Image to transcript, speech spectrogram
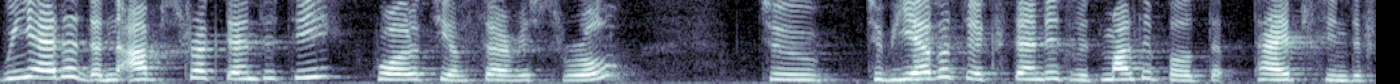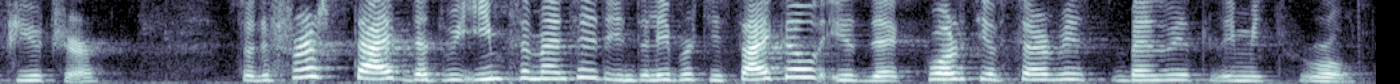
we added an abstract entity, quality of service rule, to, to be able to extend it with multiple types in the future. So the first type that we implemented in the Liberty cycle is the quality of service bandwidth limit rules.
